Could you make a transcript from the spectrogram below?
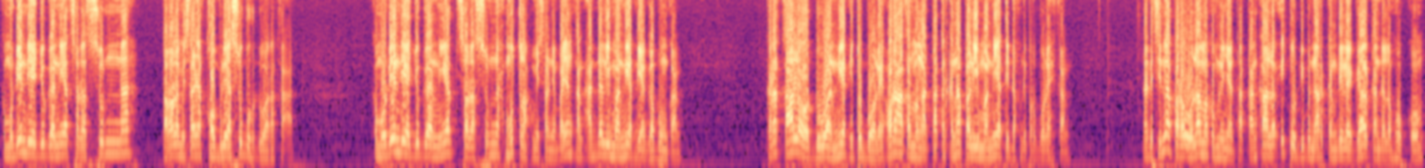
Kemudian dia juga niat salat sunnah, taruhlah misalnya qobliyah subuh dua rakaat. Kemudian dia juga niat salat sunnah mutlak misalnya. Bayangkan ada lima niat dia gabungkan karena kalau dua niat itu boleh, orang akan mengatakan kenapa lima niat tidak diperbolehkan. Nah, di sinilah para ulama kemudian menyatakan kalau itu dibenarkan, dilegalkan dalam hukum,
